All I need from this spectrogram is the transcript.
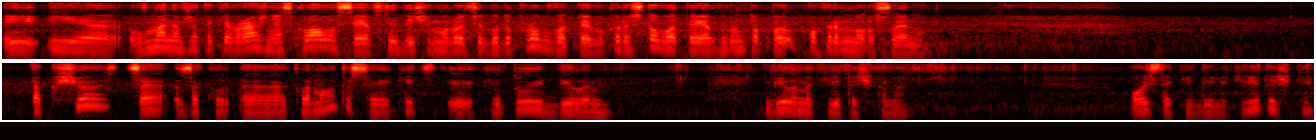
І, і е, в мене вже таке враження склалося. Я в слідчому році буду пробувати використовувати як ґрунтопокривну рослину. Так що це за е, клематиси, які е, квітують білим, білими квіточками? Ось такі білі квіточки.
